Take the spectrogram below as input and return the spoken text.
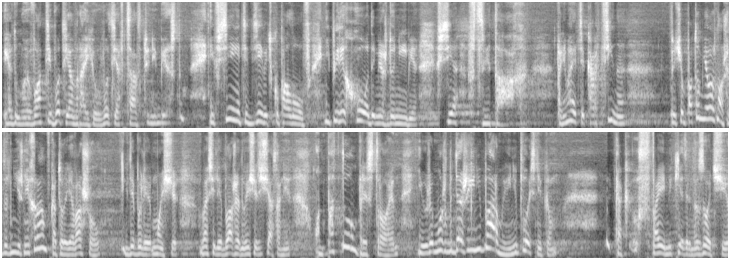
И я думаю, вот, вот я в раю, вот я в Царстве Небесном. И все эти девять куполов, и переходы между ними, все в цветах. Понимаете, картина. Причем потом я узнал, что этот нижний храм, в который я вошел, где были мощи Василия Блаженного, еще сейчас они, он потом пристроен. И уже, может быть, даже и не бармой, и не постником – как в поэме Кедрина «Зодчий»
